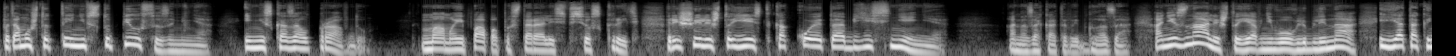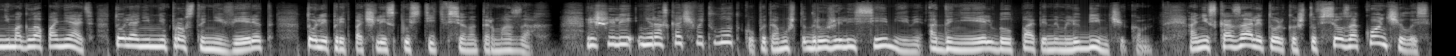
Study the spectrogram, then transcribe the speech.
потому что ты не вступился за меня и не сказал правду». Мама и папа постарались все скрыть, решили, что есть какое-то объяснение. Она закатывает глаза. Они знали, что я в него влюблена, и я так и не могла понять, то ли они мне просто не верят, то ли предпочли спустить все на тормозах. Решили не раскачивать лодку, потому что дружили с семьями, а Даниэль был папиным любимчиком. Они сказали только, что все закончилось,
